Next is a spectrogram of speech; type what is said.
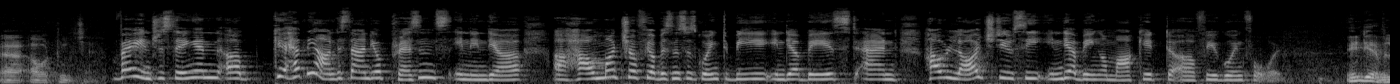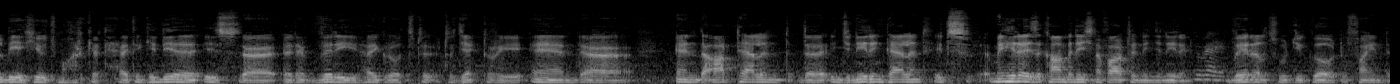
uh, our tool chain. Very interesting. And uh, help me understand your presence in India. Uh, how much of your business is going to be India based, and how large do you see India being a market uh, for you going forward? India will be a huge market. I think India is uh, at a very high growth tra trajectory, and uh, and the art talent, the engineering talent. It's Mihira is a combination of art and engineering. Right. Where else would you go to find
